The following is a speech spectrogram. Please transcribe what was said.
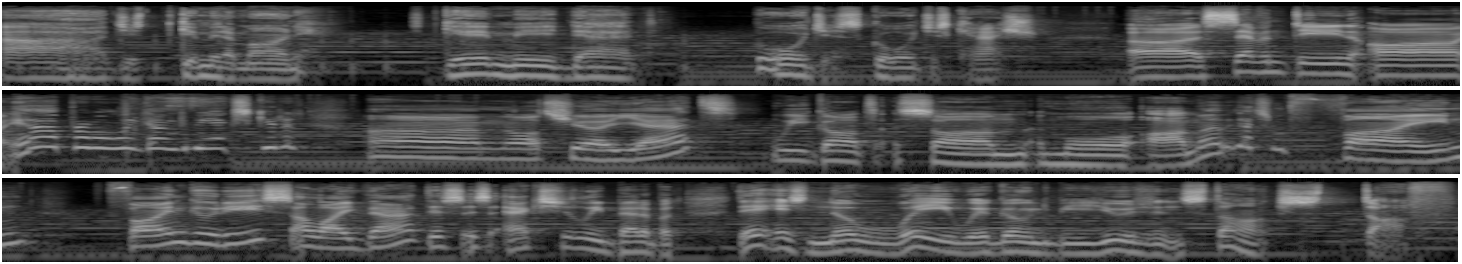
Ah, just give me the money. Just give me that gorgeous, gorgeous cash. Uh, 17 are, yeah, probably going to be executed. I'm not sure yet. We got some more armor. We got some fine Fine goodies, I like that. This is actually better, but there is no way we're going to be using stock stuff.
